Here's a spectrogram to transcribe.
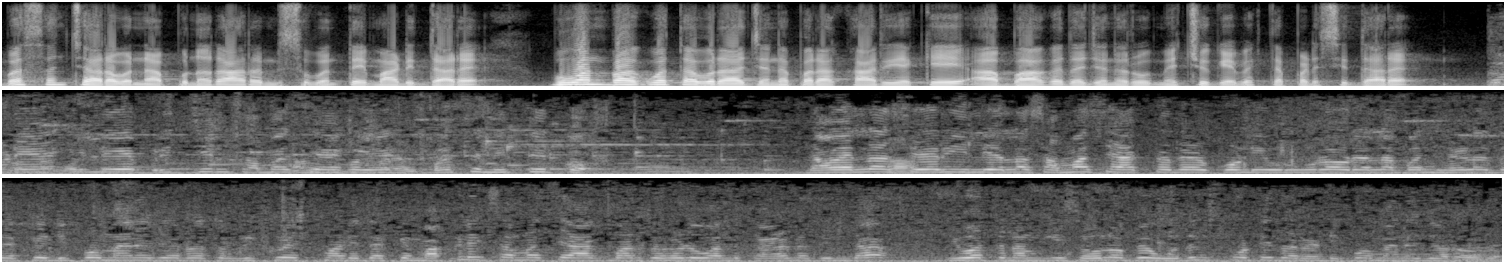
ಬಸ್ ಸಂಚಾರವನ್ನು ಪುನರಾರಂಭಿಸುವಂತೆ ಮಾಡಿದ್ದಾರೆ. ಭುವನ್ ಭಾಗವತ್ ಅವರ ಜನಪರ ಕಾರ್ಯಕ್ಕೆ ಆ ಭಾಗದ ಜನರು ಮೆಚ್ಚುಗೆ ವ್ಯಕ್ತಪಡಿಸಿದ್ದಾರೆ. ನೋಡಿ ಇಲ್ಲಿ ಬ್ರಿಡ್ಜಿನ ಸಮಸ್ಯೆ ಆಗಿ ಬಸ್ ನಿಂತಿತ್ತು. ನಾವೆಲ್ಲ ಸೇರಿ ಇಲ್ಲಿ ಎಲ್ಲ ಸಮಸ್ಯೆ ಆಗ್ತದೆ ಹೇಳ್ಕೊಂಡು ಇವ್ರು ಊರವರೆಲ್ಲ ಬಂದು ಹೇಳೋದಕ್ಕೆ ಡಿಪೋ ಮ್ಯಾನೇಜರ್ ಹತ್ರ ರಿಕ್ವೆಸ್ಟ್ ಮಾಡಿದ್ದಕ್ಕೆ ಮಕ್ಕಳಿಗೆ ಸಮಸ್ಯೆ ಆಗಬಾರ್ದು ಹೇಳುವ ಒಂದು ಕಾರಣದಿಂದ ಇವತ್ತು ನಮ್ಗೆ ಈ ಸೌಲಭ್ಯ ಒದಗಿಸ್ಕೊಟ್ಟಿದ್ದಾರೆ ಡಿಪೋ ಮ್ಯಾನೇಜರ್ ಅವರು.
